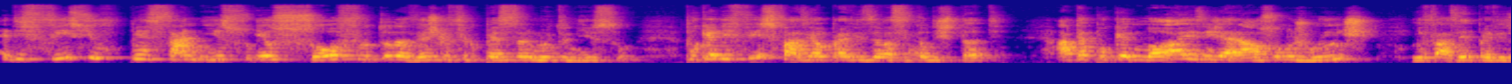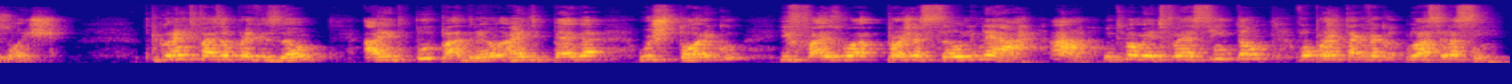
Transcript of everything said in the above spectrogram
É difícil pensar nisso. Eu sofro toda vez que eu fico pensando muito nisso, porque é difícil fazer uma previsão assim tão distante. Até porque nós, em geral, somos ruins em fazer previsões. Porque quando a gente faz uma previsão, a gente, por padrão, a gente pega o histórico e faz uma projeção linear. Ah, ultimamente foi assim, então vou projetar que vai continuar sendo assim.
